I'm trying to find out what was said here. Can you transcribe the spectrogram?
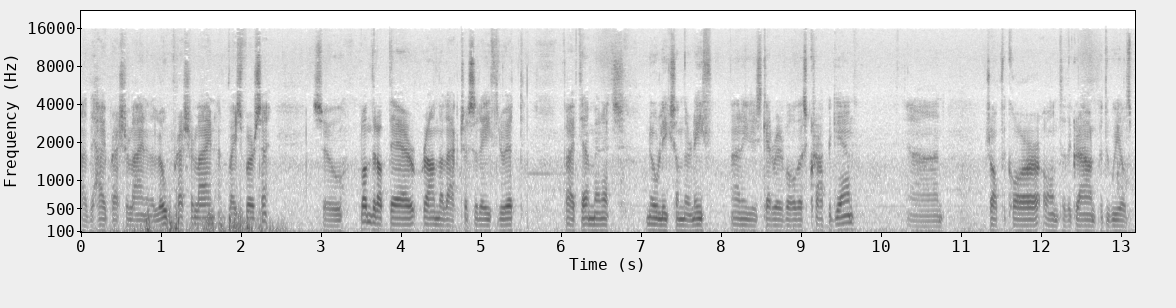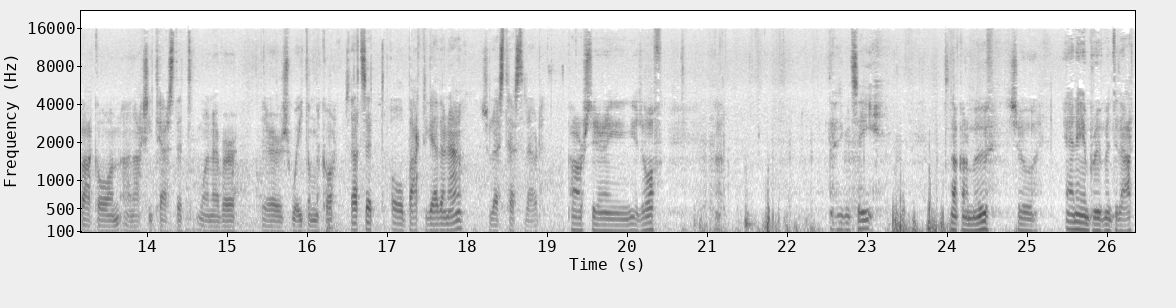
uh, the high pressure line and the low pressure line and vice versa. So plumbed it up there, ran the electricity through it, 5-10 minutes, no leaks underneath. Need to just get rid of all this crap again and drop the car onto the ground, put the wheels back on and actually test it whenever there's weight on the car. So that's it all back together now, so let's test it out. Power steering is off. Uh, as you can see, it's not going to move, so any improvement to that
